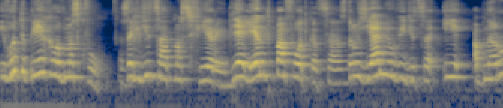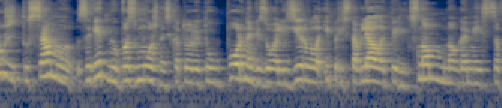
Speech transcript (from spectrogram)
И вот ты приехала в Москву, зарядиться атмосферой, для лент пофоткаться, с друзьями увидеться и обнаружить ту самую заветную возможность, которую ты упорно визуализировала и представляла перед сном много месяцев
